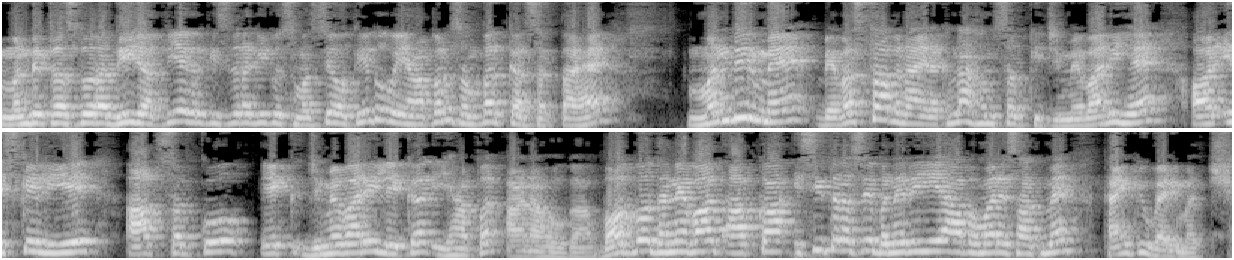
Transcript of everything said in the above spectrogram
मंदिर ट्रस्ट द्वारा दी जाती है, अगर किसी तरह की कोई समस्या होती है तो वो यहाँ पर संपर्क कर सकता है। मंदिर में व्यवस्था बनाए रखना हम सबकी जिम्मेवारी है, और इसके लिए आप सबको एक जिम्मेवारी लेकर यहाँ पर आना होगा। बहुत बहुत धन्यवाद, आपका इसी तरह से बने रहिए आप हमारे साथ में। थैंक यू वेरी मच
